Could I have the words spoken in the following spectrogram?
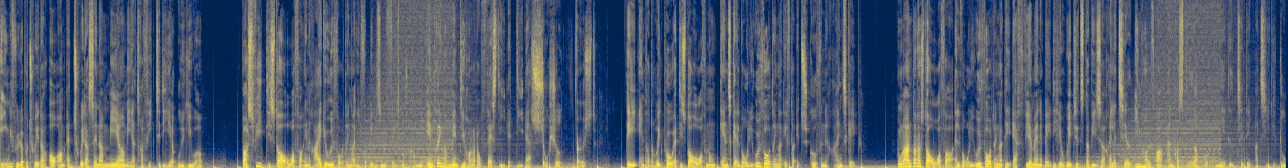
egentlig fylder på Twitter, og om, at Twitter sender mere og mere trafik til de her udgivere. BuzzFeed de står over for en række udfordringer i forbindelse med Facebooks kommende ændringer, men de holder dog fast i, at de er social first. Det ændrer dog ikke på, at de står over for nogle ganske alvorlige udfordringer efter et skuffende regnskab. Nogle andre, der står over for alvorlige udfordringer, det er firmaerne bag de her widgets, der viser relateret indhold fra andre steder på nettet til den artikel, du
